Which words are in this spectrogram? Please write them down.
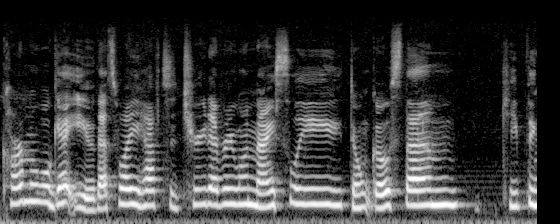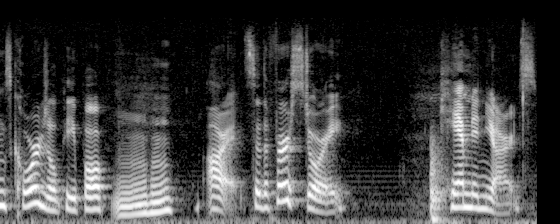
karma will get you. That's why you have to treat everyone nicely. Don't ghost them. Keep things cordial, people. Mm-hmm. All right. So the first story, Camden Yards.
